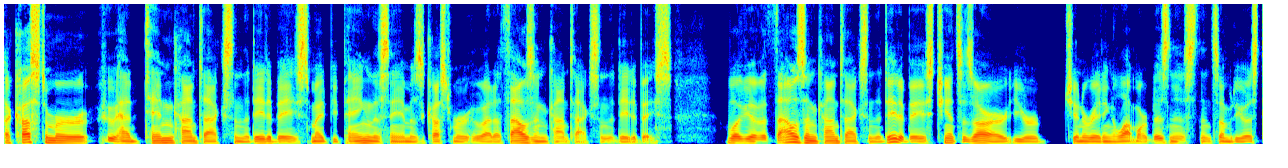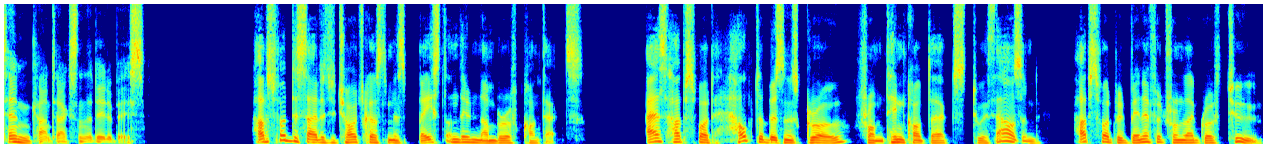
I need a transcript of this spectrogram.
A customer who had 10 contacts in the database might be paying the same as a customer who had 1,000 contacts in the database. Well, if you have 1,000 contacts in the database, chances are you're generating a lot more business than somebody who has 10 contacts in the database. HubSpot decided to charge customers based on their number of contacts. As HubSpot helped a business grow from 10 contacts to 1,000, HubSpot would benefit from that growth too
